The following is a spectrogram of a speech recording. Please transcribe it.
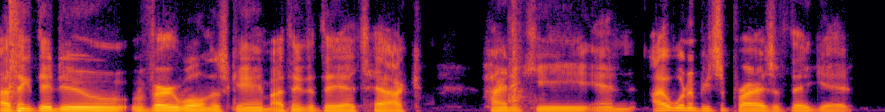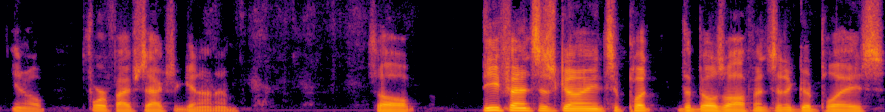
I think they do very well in this game. I think that they attack Heinicke, and I wouldn't be surprised if they get you know four or five sacks again on him. So defense is going to put the Bills offense in a good place.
